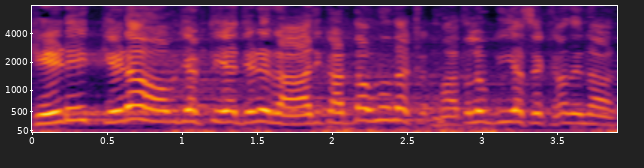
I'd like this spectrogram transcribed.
ਕਿਹੜੇ, ਕਿਹੜਾ ਆਬਜੈਕਟ ਆ ਜਿਹੜੇ ਰਾਜ ਕਰਦਾ, ਉਹਨਾਂ ਦਾ ਮਤਲਬ ਕੀ ਆ ਸਿੱਖਾਂ ਦੇ ਨਾਲ?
